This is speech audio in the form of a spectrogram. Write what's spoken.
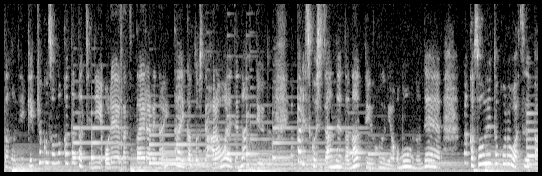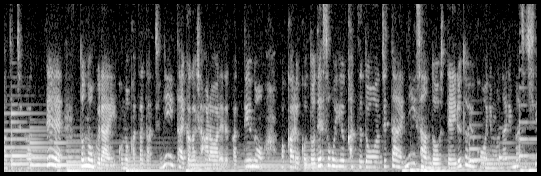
たのに結局その方たちにお礼が伝えられない対価として払われてないっていうとやっぱり少し残念だなっていうふうには思うのでかそういうところはスーパーと違ってどのぐらいこの方たちに対価が支払われるかっていうのを分かることでそういう活動自体に賛同しているという行為にもなりますし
